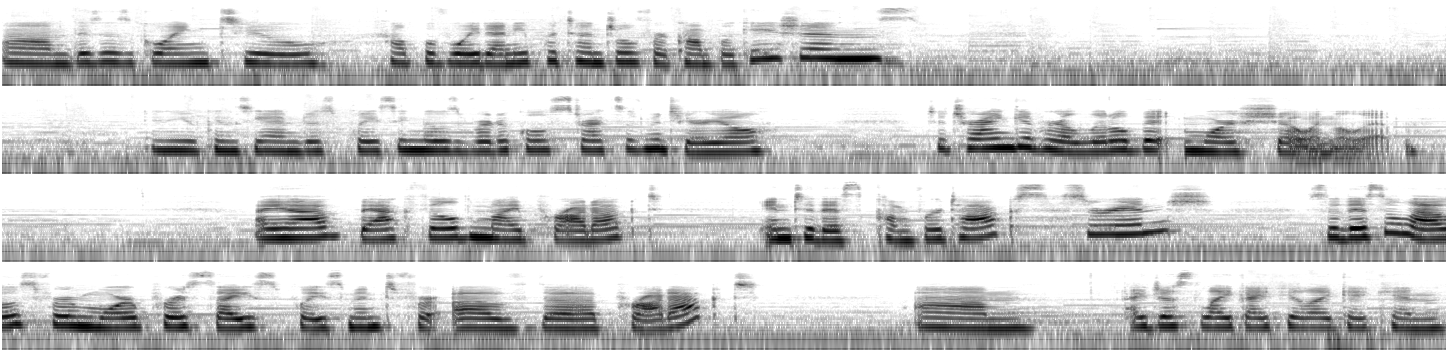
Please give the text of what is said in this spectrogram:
Um, this is going to help avoid any potential for complications. And you can see I'm just placing those vertical struts of material to try and give her a little bit more show in the lip. I have backfilled my product into this Comfortox syringe. So this allows for more precise placement for of the product. Um, I just like, I feel like I can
